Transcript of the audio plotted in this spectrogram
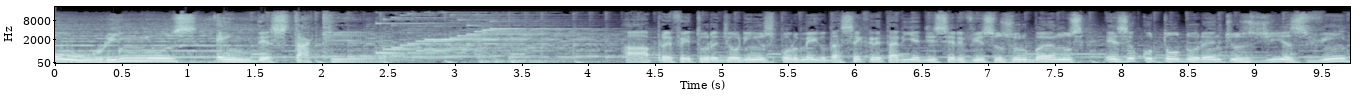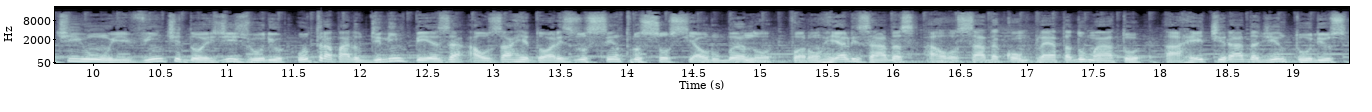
Ourinhos em Destaque. A Prefeitura de Ourinhos, por meio da Secretaria de Serviços Urbanos, executou durante os dias 21 e 22 de julho o trabalho de limpeza aos arredores do Centro Social Urbano. Foram realizadas a roçada completa do mato, a retirada de entulhos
